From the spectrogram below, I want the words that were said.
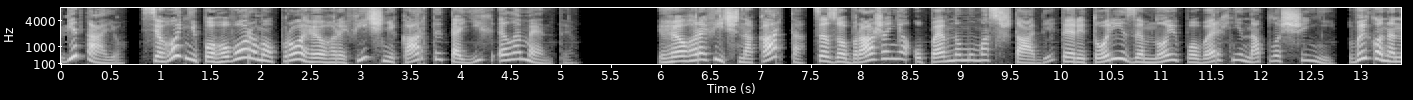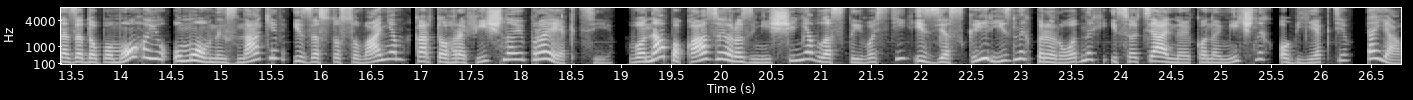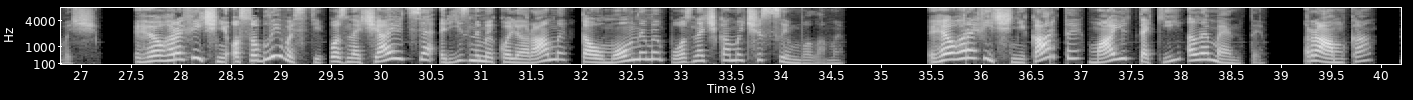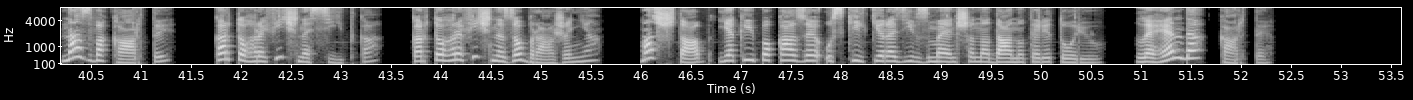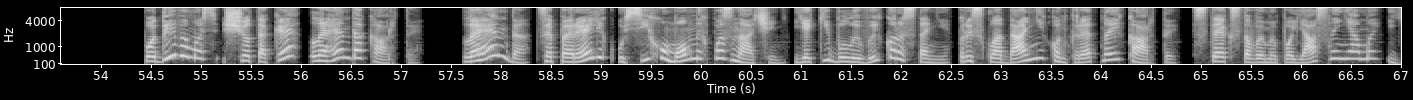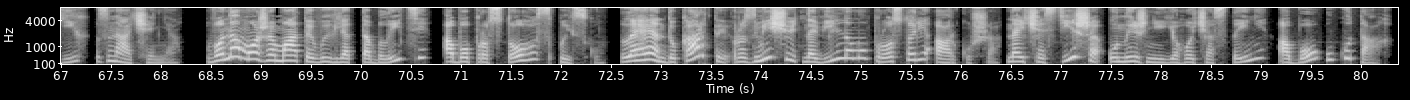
Вітаю! Сьогодні поговоримо про географічні карти та їх елементи. Географічна карта це зображення у певному масштабі території земної поверхні на площині, виконане за допомогою умовних знаків із застосуванням картографічної проекції. Вона показує розміщення властивості і зв'язки різних природних і соціально-економічних об'єктів та явищ. Географічні особливості позначаються різними кольорами та умовними позначками чи символами. Географічні карти мають такі елементи: рамка, назва карти, картографічна сітка, картографічне зображення, масштаб, який показує у скільки разів зменшено дану територію, легенда карти. Подивимось, що таке легенда карти. Легенда це перелік усіх умовних позначень, які були використані при складанні конкретної карти з текстовими поясненнями їх значення. Вона може мати вигляд таблиці або простого списку. Легенду карти розміщують на вільному просторі аркуша, найчастіше у нижній його частині або у кутах.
